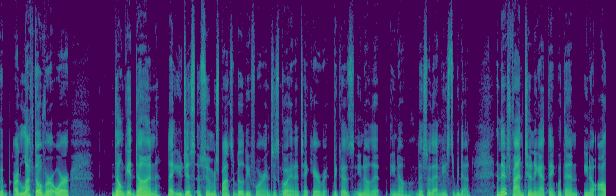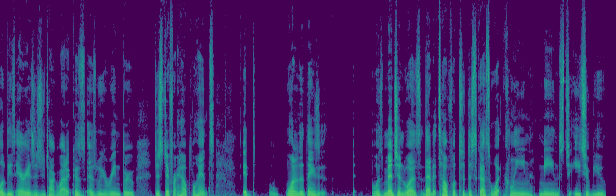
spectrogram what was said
could are left over or don't get done that you just assume responsibility for and just go ahead and take care of it because you know that you know this or that needs to be done. And there's fine tuning i think within you know all of these areas as you talk about it because as we were reading through just different helpful hints it one of the things that was mentioned was that it's helpful to discuss what clean means to each of you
